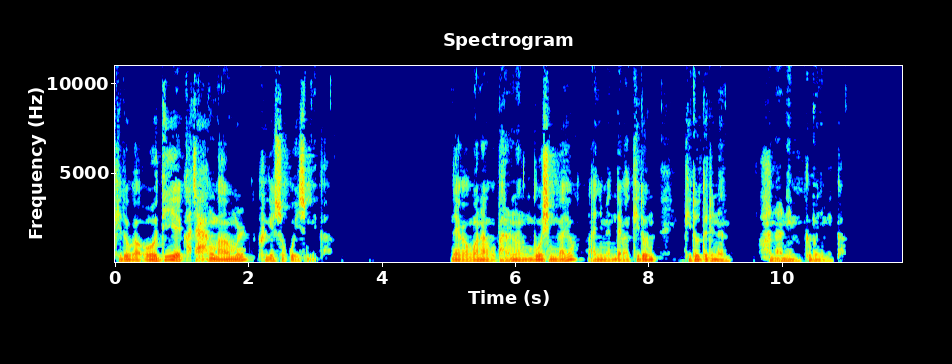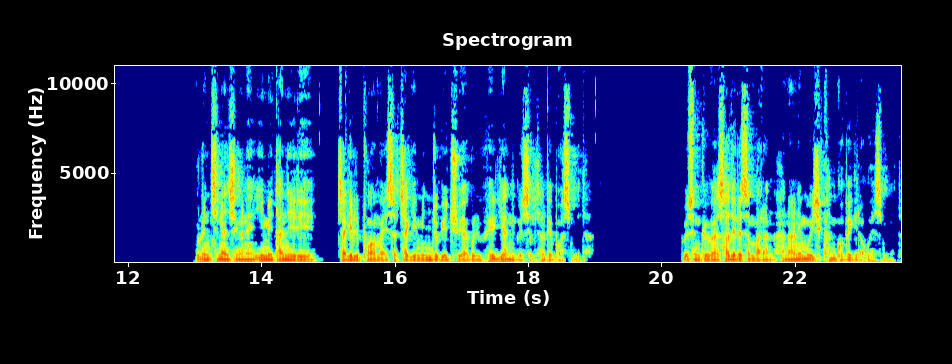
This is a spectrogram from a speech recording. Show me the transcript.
기도가 어디에 가장 마음을 크게 쏟고 있습니까? 내가 원하고 바라는 무엇인가요? 아니면 내가 기도, 기도드리는 하나님 그분입니까? 우리는 지난 시간에 이미 다니엘이 자기를 포함하여서 자기 민족의 죄악을 회개한 것을 살펴보았습니다. 그것은 그가 사절에서 말한 하나님 의식한 고백이라고 했습니다.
